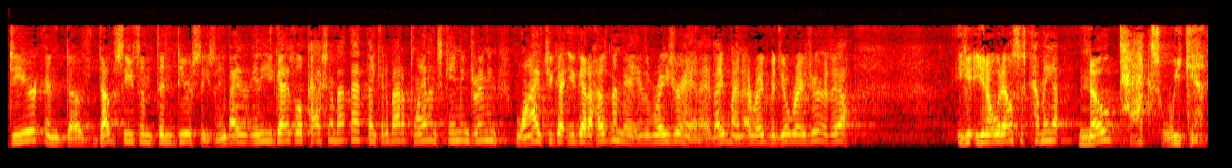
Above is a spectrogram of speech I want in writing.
Deer and dove, dove season, then deer season. Anybody, any of you guys a little passionate about that? Thinking about it, planning, scheming, dreaming? Wives, you got you got a husband? Raise your hand. They might not raise, but you'll raise yours. Yeah. You, you know what else is coming up? No tax weekend.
